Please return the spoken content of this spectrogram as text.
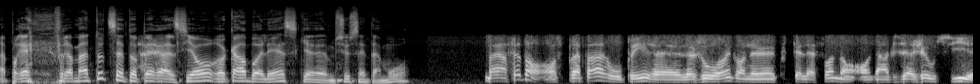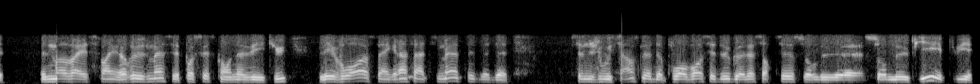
après vraiment toute cette opération rocambolesque, euh, M. Saint-Amour? Ben, en fait, on, on se prépare au pire. Euh, le jour 1 qu'on a eu un coup de téléphone, on, on envisageait aussi euh, une mauvaise fin. Heureusement, c'est pas ce qu'on a vécu. Les voir, c'est un grand sentiment, de, de- c'est une jouissance là, de pouvoir voir ces deux gars-là sortir sur le euh, sur le pied. Et puis,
